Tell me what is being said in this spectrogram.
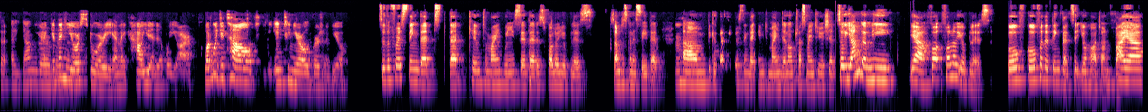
to a younger yeah, given version? your story and like how you ended up where you are? What would you tell the 18 year old version of you? So the first thing that that came to mind when you said that is follow your bliss. So I'm just gonna say that mm-hmm. um, because that's the first thing that came to mind, and I'll trust my intuition. So younger me, yeah, fo- follow your bliss. Go go for the things that set your heart on fire.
